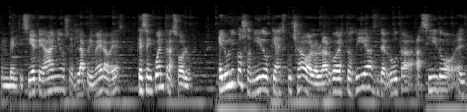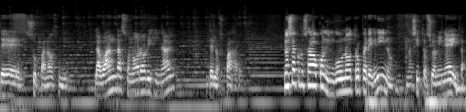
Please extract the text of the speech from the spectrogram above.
En 27 años es la primera vez que se encuentra solo el único sonido que ha escuchado a lo largo de estos días de ruta ha sido el de Supanovny, la banda sonora original de Los Pájaros. No se ha cruzado con ningún otro peregrino, una situación inédita.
